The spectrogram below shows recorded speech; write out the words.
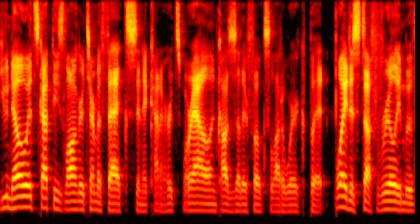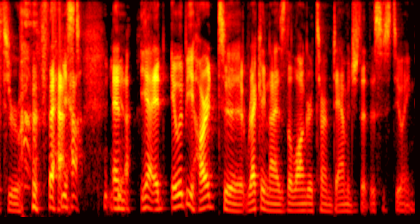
you know it's got these longer term effects and it kind of hurts morale and causes other folks a lot of work but boy does stuff really move through fast. Yeah. and yeah, yeah it, it would be hard to recognize the longer term damage that this is doing.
